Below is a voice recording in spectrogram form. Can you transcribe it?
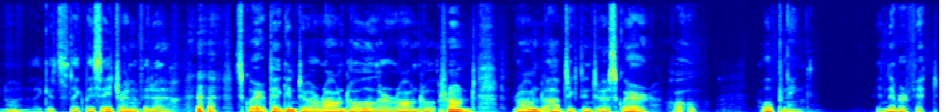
You know, like it's like they say, trying to fit a square peg into a round hole or a round, round, round object into a square hole opening. It never fit.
